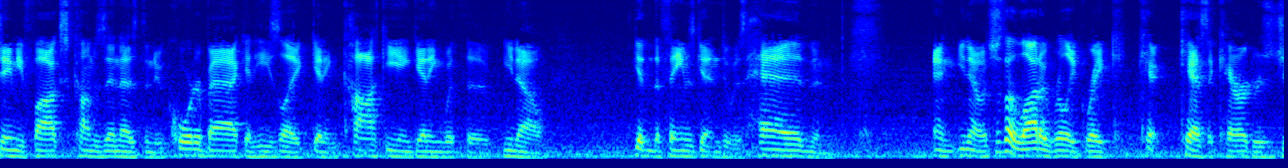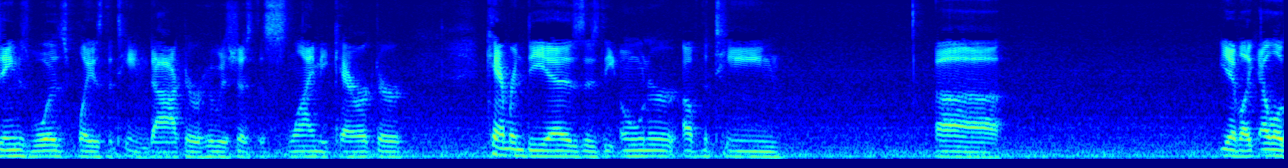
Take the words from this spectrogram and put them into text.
Jamie Foxx comes in as the new quarterback and he's like getting cocky and getting with the you know getting the fame's getting to his head and and you know it's just a lot of really great ca- cast of characters. James Woods plays the team doctor who is just a slimy character. Cameron Diaz is the owner of the team. Uh, you have like LL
